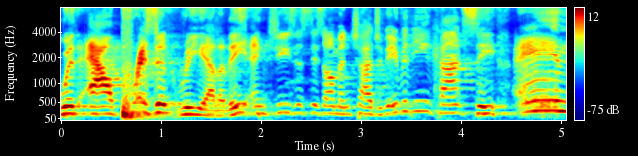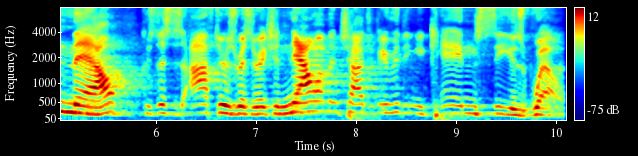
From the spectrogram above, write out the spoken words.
with our present reality. And Jesus says, I'm in charge of everything you can't see. And now, because this is after his resurrection, now I'm in charge of everything you can see as well,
